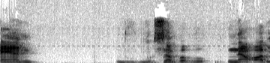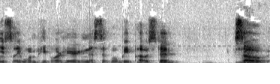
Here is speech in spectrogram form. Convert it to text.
and some now obviously when people are hearing this it will be posted so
